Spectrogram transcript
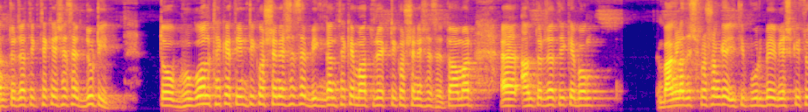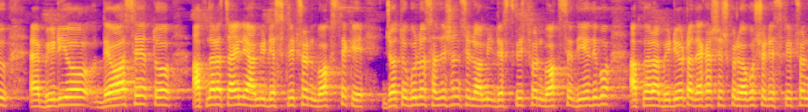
আন্তর্জাতিক থেকে এসেছে দুটি। তো ভূগোল থেকে তিনটি কোশ্চেন এসেছে, বিজ্ঞান থেকে মাত্র একটি কোশ্চেন এসেছে। তো আমার আন্তর্জাতিক এবং বাংলাদেশ প্রসঙ্গে ইতিপূর্বেই বেশ কিছু ভিডিও দেওয়া আছে। তো আপনারা চাইলে আমি ডেসক্রিপশন বক্স থেকে যতগুলো সাজেশন ছিল আমি ডেসক্রিপশন বক্সে দিয়ে দেব। আপনারা ভিডিওটা দেখা শেষ করে অবশ্যই ডেসক্রিপশন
